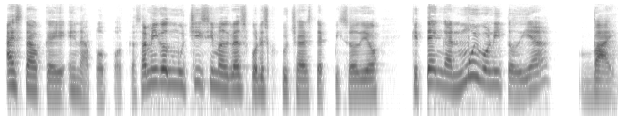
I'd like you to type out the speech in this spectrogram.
a esta OK en Apple Podcast. Amigos, muchísimas gracias por escuchar este episodio. Que tengan muy bonito día. Bye.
